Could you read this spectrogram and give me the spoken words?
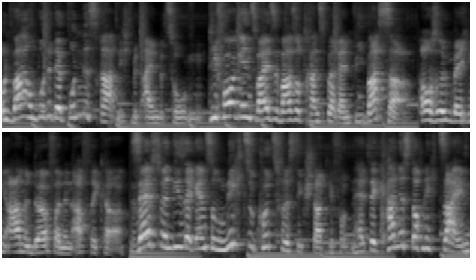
Und warum wurde der Bundesrat nicht mit einbezogen? Die Vorgehensweise war so transparent wie Wasser aus irgendwelchen armen Dörfern in Afrika. Selbst wenn diese Ergänzung nicht so kurzfristig stattgefunden hätte, kann es doch nicht sein,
